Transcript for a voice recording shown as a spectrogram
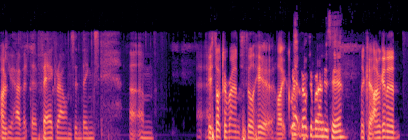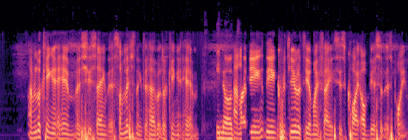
I'm- you have at the fairgrounds and things. Um, Is Doctor Brand still here? Like, Yeah, Dr. Brand is here. okay, I'm gonna. I'm looking at him as she's saying this. I'm listening to her, but looking at him, He nods. and like the the incredulity on my face is quite obvious at this point.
